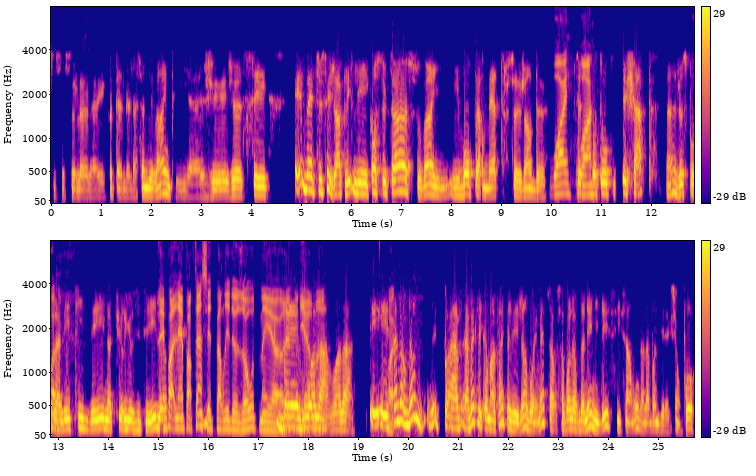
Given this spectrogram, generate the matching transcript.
sur le, écoute, l'assembly line, puis euh, je, je sais. Eh ben, tu sais, Jacques, les, constructeurs, souvent, ils, vont permettre ce genre de ouais, photo qui échappe, hein, juste pour aller teaser notre curiosité. L'important, c'est de parler d'eux autres, mais euh, ben, voilà, voilà. Et, ça leur donne, avec les commentaires que les gens vont émettre, ça, va leur donner une idée s'ils s'en vont dans la bonne direction ou pas.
